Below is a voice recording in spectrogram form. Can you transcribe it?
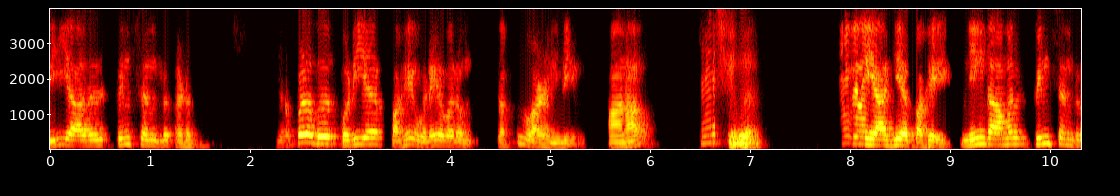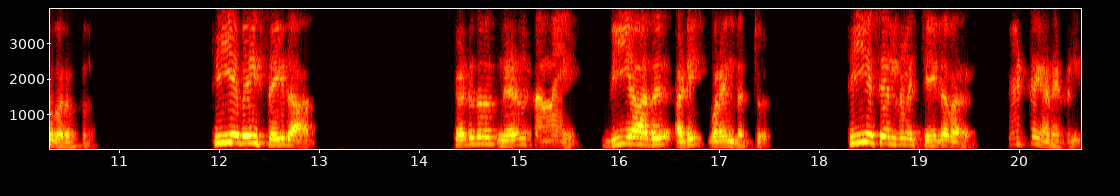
வீயாது பின் சென்று அடும். எவ்வளவு கொடிய பகை உடையவரும் தப்பி வாழ முடியும். ஆனால் தீவினையாகிய பகை நீங்காமல் பின் சென்று வருத்தும். தீயவை செய்தார். கெடுதல் நிழல் தன்னை வீயாது அடி உறைந்தற்று. தீய செயல்களை செய்தவர் கேட்டை அடைவில்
